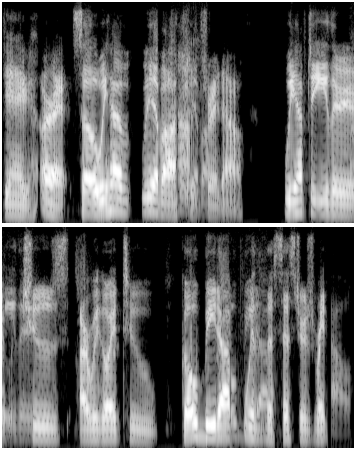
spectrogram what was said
Dang. All right. So we have we have options right now. We have to either choose. Are we going to go beat up with the sisters right now?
